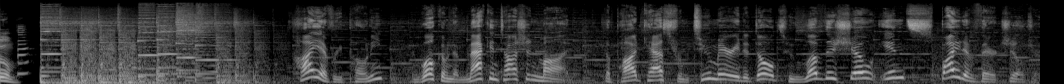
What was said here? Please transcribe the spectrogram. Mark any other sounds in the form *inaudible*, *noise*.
Boom. Hi, every pony, and welcome to Macintosh and Mod, the podcast from two married adults who love this show in spite of their children.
